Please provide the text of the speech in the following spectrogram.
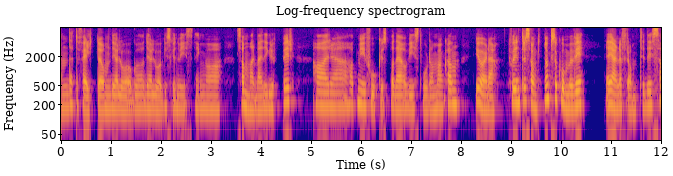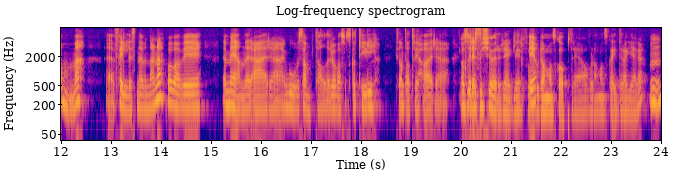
um, dette feltet om dialog og dialogisk undervisning og samarbeid i grupper har uh, hatt mye fokus på det og vist hvordan man kan gjøre det. For interessant nok så kommer vi gjerne fram til de samme fellesnevnerne på hva vi mener er gode samtaler og hva som skal til. At vi har Altså type kjøreregler for ja. hvordan man skal opptre og hvordan man skal interagere? Mm.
